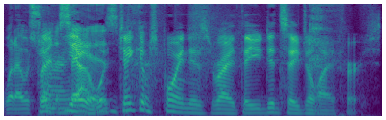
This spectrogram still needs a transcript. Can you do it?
what I was trying to say yeah, what, is Jacob's point is right that you did say July 1st.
